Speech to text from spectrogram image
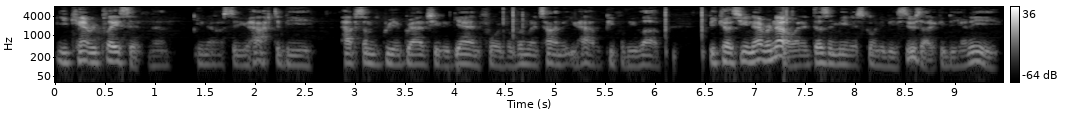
you can't replace it, man. You know, so you have to be have some degree of gratitude again for the limited time that you have with people you love, because you never know, and it doesn't mean it's going to be suicide. It could be any,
